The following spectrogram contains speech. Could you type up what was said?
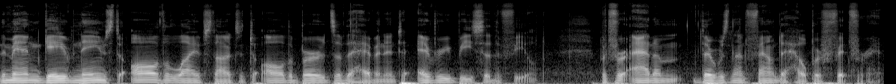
The man gave names to all the livestock and to all the birds of the heaven and to every beast of the field. But for Adam there was not found a helper fit for him.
